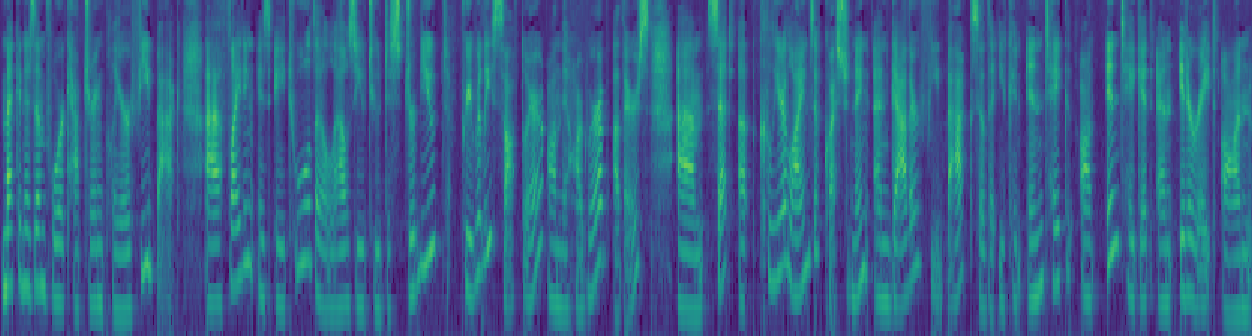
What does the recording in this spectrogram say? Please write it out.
mechanism for capturing player feedback. Uh, flighting is a tool that allows you to distribute pre release software on the hardware of others, um, set up clear lines of questioning, and gather feedback so that you can intake, on, intake it and iterate on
